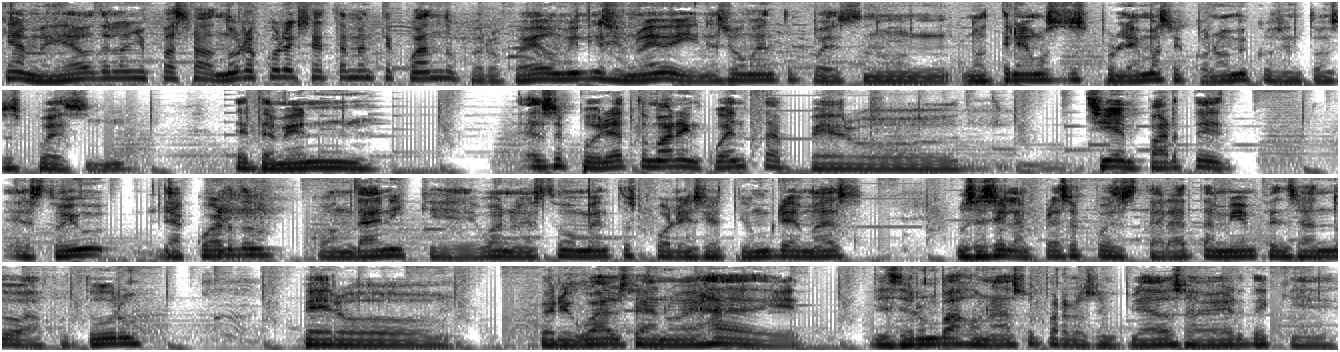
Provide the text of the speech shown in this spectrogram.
que a mediados del año pasado, no recuerdo exactamente cuándo, pero fue 2019 y en ese momento pues no, no teníamos esos problemas económicos, entonces pues eh, también eso se podría tomar en cuenta, pero sí, en parte estoy de acuerdo con Dani que, bueno, en estos momentos por la incertidumbre además, no sé si la empresa pues estará también pensando a futuro, pero, pero igual, o sea, no deja de, ser un bajonazo para los empleados saber de que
